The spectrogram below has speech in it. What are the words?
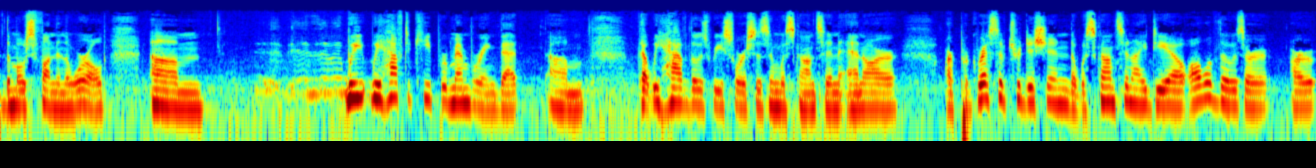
the most fun in the world. Um, we we have to keep remembering that um, that we have those resources in Wisconsin and our our progressive tradition, the Wisconsin idea, all of those are, are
